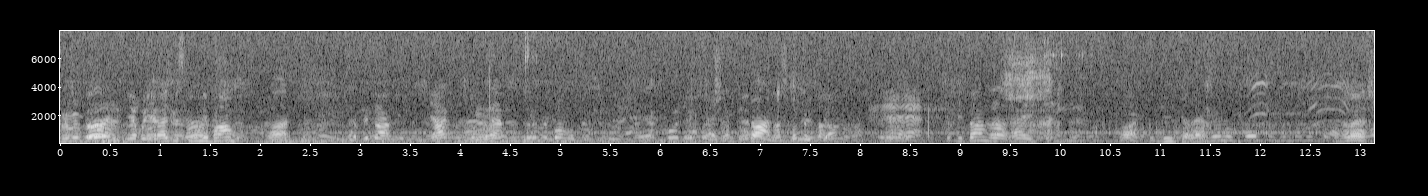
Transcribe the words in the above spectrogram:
Ви вибираєте? Ні, ви граєте з не вам. Капітан, як ви що берете з сторони дому? Капітан. Капітан. Капітан, ей. Так, купіться, решт. Решт.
